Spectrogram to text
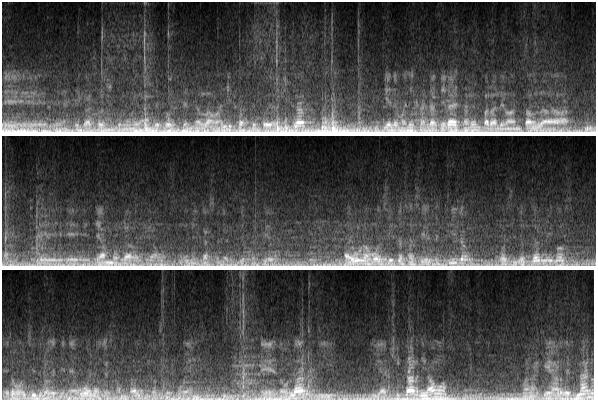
Eh, en este caso, como verán, se puede extender la manija, se puede achicar y tiene manijas laterales también para levantarla eh, de ambos lados, digamos, en el caso que se prefiera. Algunos bolsitos así de este estilo, bolsitos térmicos. Estos bolsitos que tiene bueno que son prácticos, se pueden eh, doblar y, achicar, digamos. Van a quedar de plano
